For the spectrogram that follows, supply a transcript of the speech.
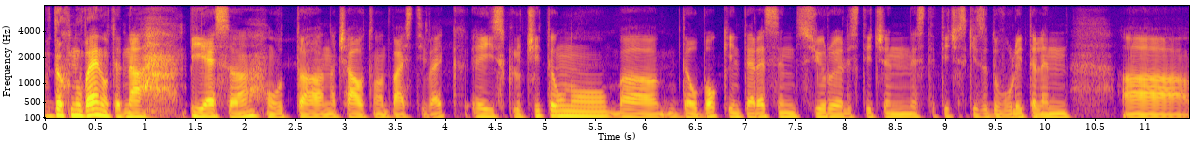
вдъхновен от една пиеса от а, началото на 20 век, е изключително а, дълбок, интересен, сюрреалистичен, естетически задоволителен а,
